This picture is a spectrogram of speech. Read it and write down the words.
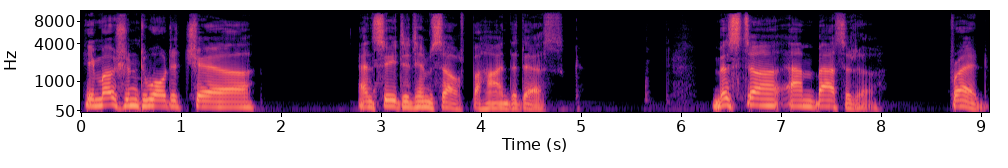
He motioned toward a chair and seated himself behind the desk. Mr. Ambassador, Fred,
